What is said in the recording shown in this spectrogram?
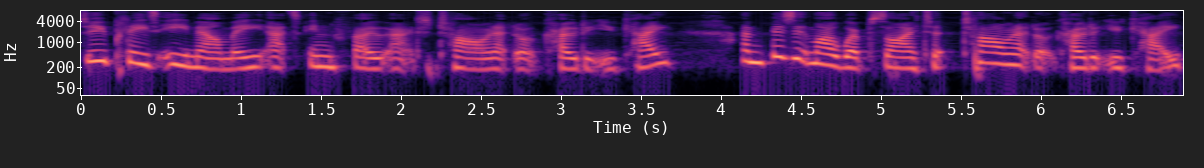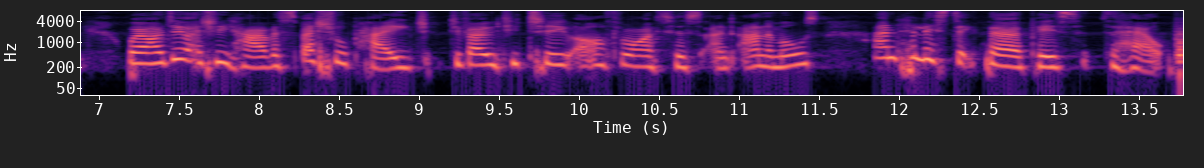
Do please email me at info at taranet.co.uk and visit my website at taranet.co.uk where I do actually have a special page devoted to arthritis and animals and holistic therapies to help.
